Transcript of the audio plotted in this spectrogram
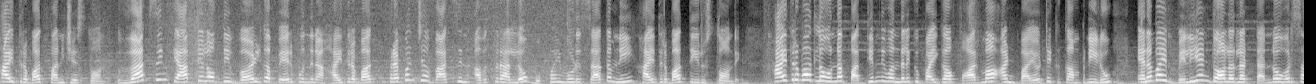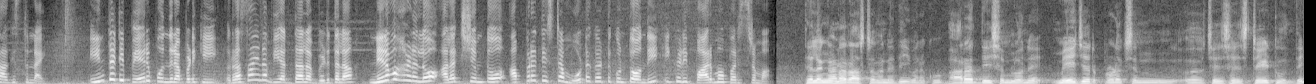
హైదరాబాద్ పనిచేస్తోంది. వ్యాక్సిన్ క్యాపిటల్ ఆఫ్ ది వరల్డ్గా పేరు పొందిన హైదరాబాద్ ప్రపంచ వ్యాక్సిన్ అవసరాల్లో ముప్పై మూడు శాతం ని హైదరాబాద్ తీరుస్తోంది. హైదరాబాద్లో ఉన్న పద్దెనిమిది వందలకు పైగా ఫార్మా అండ్ బయోటెక్ కంపెనీలు ఎనభై బిలియన్ డాలర్ల టర్నోవర్ సాగిస్తున్నాయి. ఇంతటి పేరు పొందినప్పటికీ రసాయన వ్యర్థాల విడుదల నిర్వహణలో అలక్ష్యంతో అప్రతిష్ట మూటగట్టుకుంటోంది ఇక్కడి ఫార్మా పరిశ్రమ. తెలంగాణ రాష్ట్రం అనేది మనకు భారతదేశంలోనే మేజర్ ప్రొడక్షన్ చేసే స్టేట్ ఉంది.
